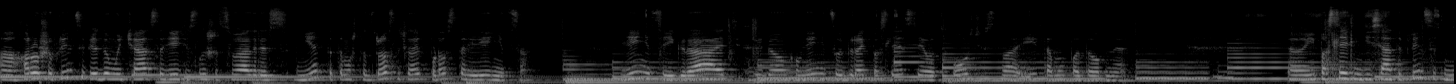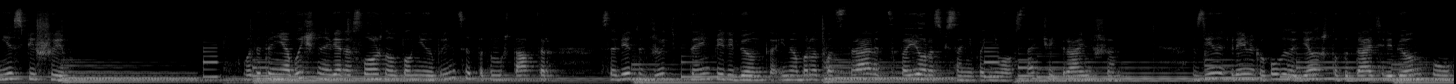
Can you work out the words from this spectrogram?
А, хороший принцип, я думаю, часто дети слышат свой адрес «нет», потому что взрослый человек просто ленится. Ленится играть с ребенком, ленится убирать последствия от творчества и тому подобное. Э, и последний, десятый принцип – не спеши. Вот это необычный, наверное, сложно выполнимый принцип, потому что автор советует жить в темпе ребенка и наоборот подстраивать свое расписание под него, встать чуть раньше, сдвинуть время какого-то дела, чтобы дать ребенку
